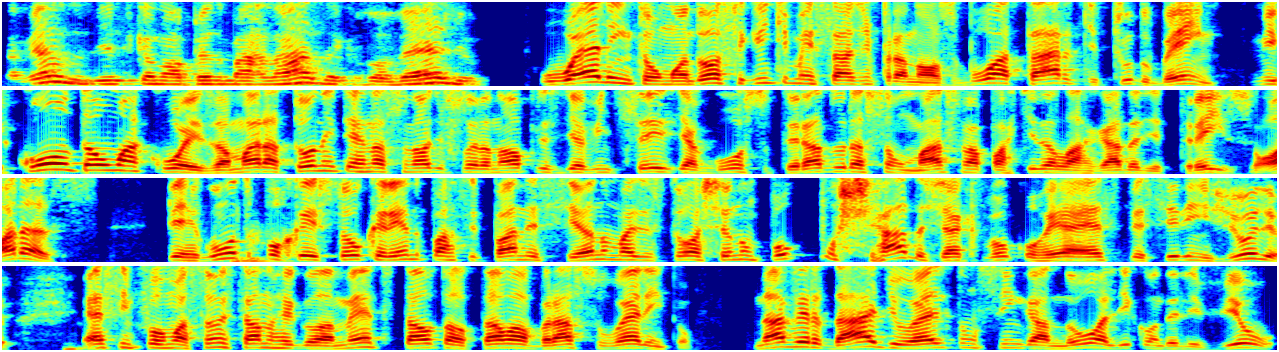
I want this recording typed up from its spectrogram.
Tá vendo? Disse que eu não aprendo mais nada, que eu sou velho. O Wellington mandou a seguinte mensagem para nós: Boa tarde, tudo bem? Me conta uma coisa: a Maratona Internacional de Florianópolis, dia 26 de agosto, terá duração máxima a partir da largada de 3 horas? Pergunto porque estou querendo participar nesse ano, mas estou achando um pouco puxado, já que vou correr a SP City em julho. Essa informação está no regulamento, tal, tal, tal. Abraço, Wellington. Na verdade, o Wellington se enganou ali quando ele viu.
